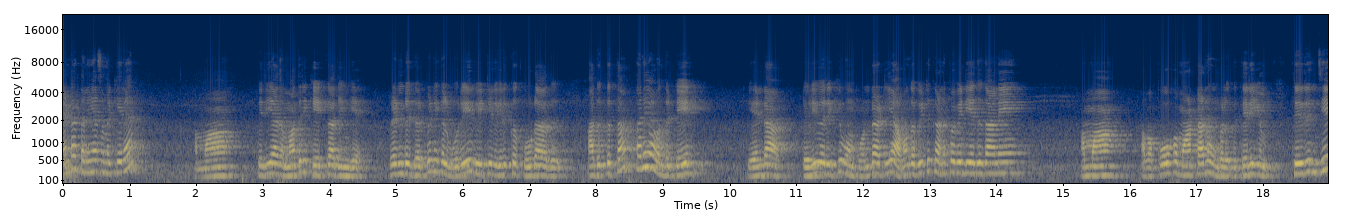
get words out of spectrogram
ஏண்டா தனியாக சமைக்கிற? அம்மா தெரியாத மாதிரி கேட்காதீங்க. ரெண்டு கர்ப்பிணிகள் ஒரே வீட்டில் இருக்கக்கூடாது. அதுக்குத்தான் தனியாக வந்துட்டேன். ஏண்டா டெலிவரிக்கு உன் பொண்டாட்டியை அவங்க வீட்டுக்கு அனுப்ப வேண்டியது தானே? அம்மா அவள் போக மாட்டான்னு உங்களுக்கு தெரியும். தெரிஞ்சே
